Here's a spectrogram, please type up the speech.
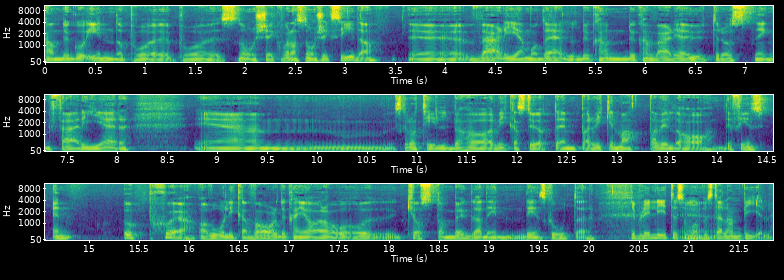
kan du gå in då på, på Snowcheck, vår Snowcheck-sida. Eh, välja modell, du kan, du kan välja utrustning, färger, ehm, ska du ha tillbehör, vilka stötdämpare, vilken matta vill du ha? Det finns en uppsjö av olika val du kan göra och, och custombygga din, din skoter. Det blir lite som Eh. att beställa en bil.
